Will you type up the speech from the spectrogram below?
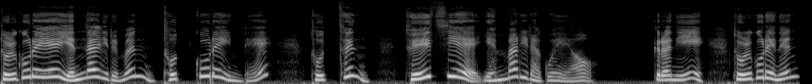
돌고래의 옛날 이름은 돛고래인데 돛은 돼지의 옛말이라고 해요. 그러니 돌고래는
